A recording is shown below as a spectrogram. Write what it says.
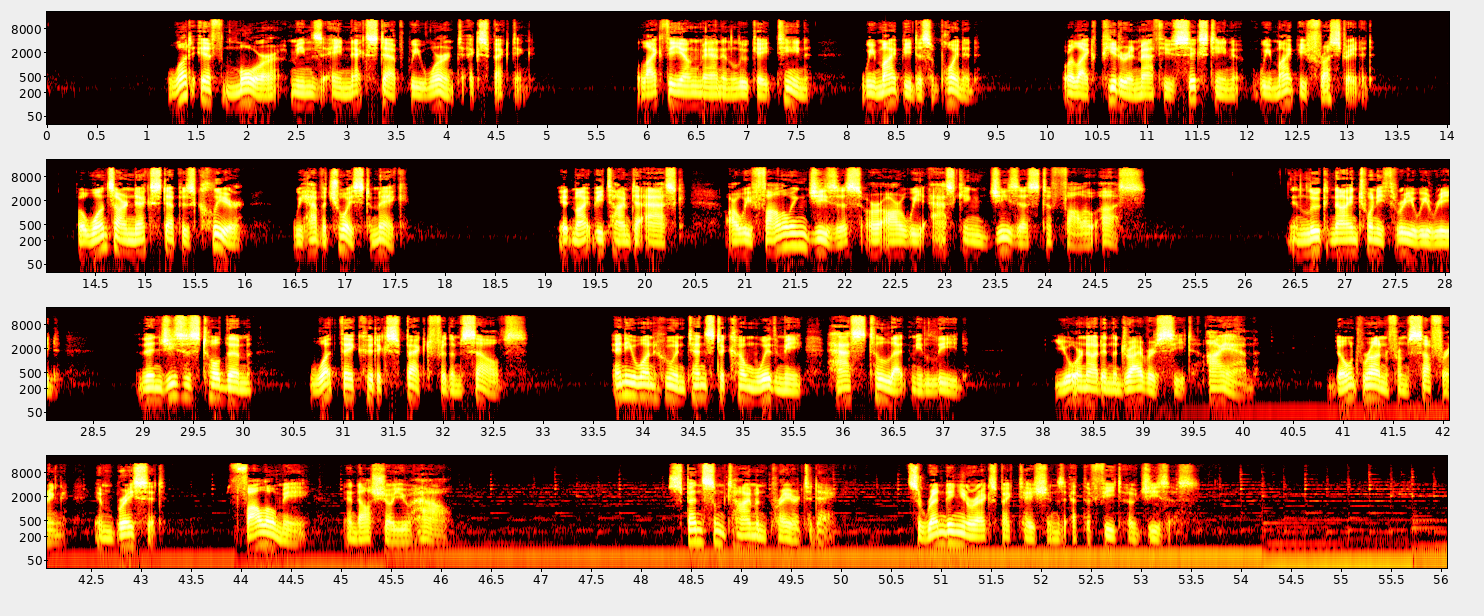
What if more means a next step we weren't expecting? Like the young man in Luke 18, we might be disappointed. Or like Peter in Matthew 16, we might be frustrated. But once our next step is clear, we have a choice to make. It might be time to ask, are we following Jesus or are we asking Jesus to follow us? In Luke 9:23 we read, Then Jesus told them what they could expect for themselves. Anyone who intends to come with me has to let me lead. You're not in the driver's seat, I am. Don't run from suffering, embrace it. Follow me, and I'll show you how. Spend some time in prayer today, surrendering your expectations at the feet of Jesus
